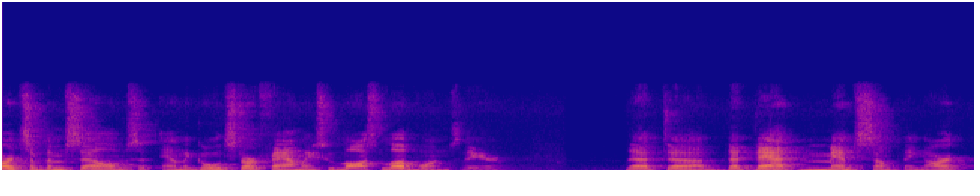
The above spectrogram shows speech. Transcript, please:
parts of themselves and the Gold Star families who lost loved ones there, that uh, that that meant something. Our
